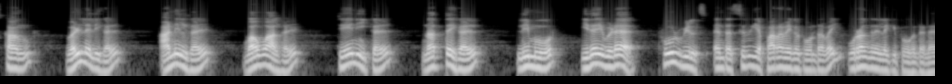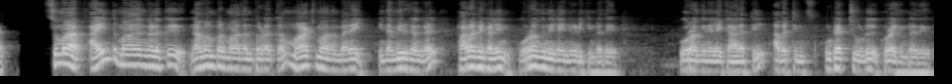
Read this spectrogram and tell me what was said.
ஸ்கங்க் வெள்ளெலிகள் அணில்கள் வௌவால்கள் தேனீக்கள் நத்தைகள் லிமூர் இதைவிட பூர்வில்ஸ் என்ற சிறிய பறவைகள் போன்றவை உறங்கு நிலைக்கு போகின்றன. சுமார் ஐந்து மாதங்களுக்கு நவம்பர் மாதம் தொடக்கம் மார்ச் மாதம் வரை இந்த மிருகங்கள் பறவைகளின் உறங்கு நிலை நீடிக்கின்றது. உறங்கு நிலை காலத்தில் அவற்றின் உடற்சூடு குறைகின்றது.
